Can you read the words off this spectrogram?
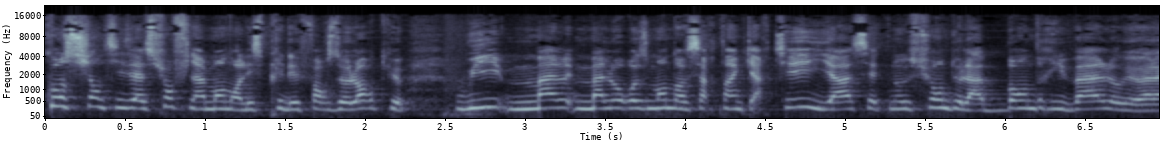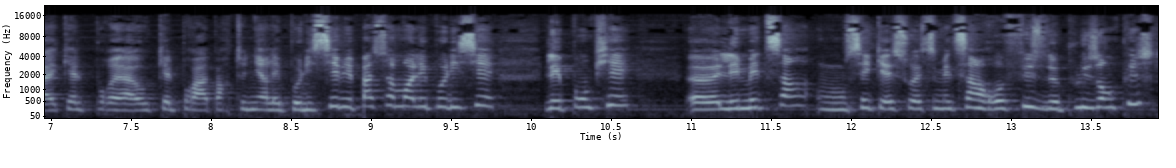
conscientisation finalement dans l'esprit des forces de l'ordre que oui, malheureusement dans certains quartiers, il y a cette notion de la bande rivale euh, à laquelle auquel pourraient appartenir les policiers, mais pas seulement les policiers, les pompiers. Euh, les médecins, on sait que SOS médecins refusent de plus en plus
